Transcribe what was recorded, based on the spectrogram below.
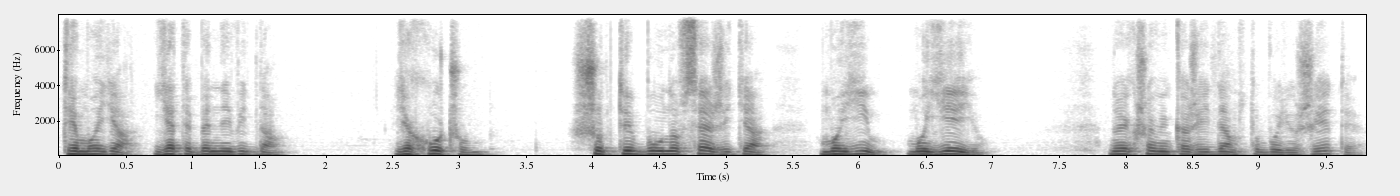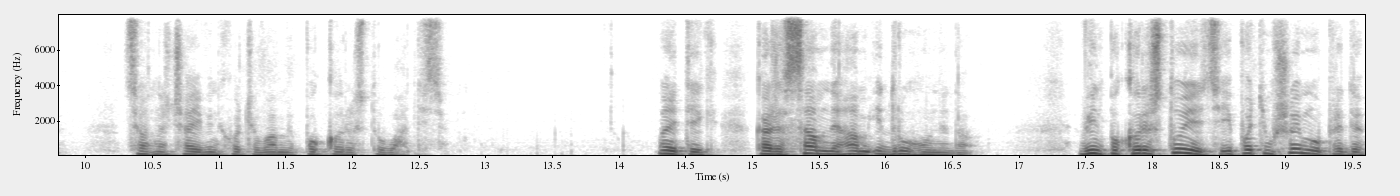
ти моя, я тебе не віддам. Я хочу, щоб ти був на все життя моїм, моєю. Ну якщо він каже, йдемо з тобою жити, це означає, він хоче вами покористуватися. Знаєте, як каже, сам не гам і другу не дам. Він покористується і потім що йому прийде?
